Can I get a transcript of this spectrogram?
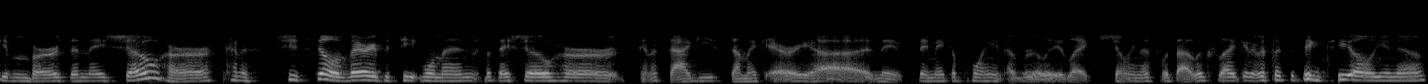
given birth and they show her kind of she's still a very petite woman, but they show her kind of saggy stomach area and they they make a point of really like showing us what that looks like and it was such a big deal, you know.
